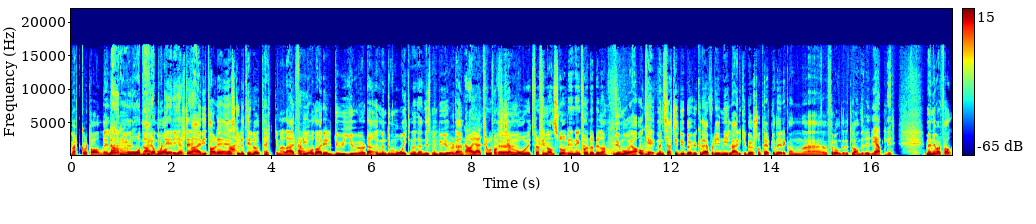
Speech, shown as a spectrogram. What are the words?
hvert kvartal. Eller, ja, må du Nei, rapportere, Kjersti? Nei, vi tar det. Jeg skulle til å trekke meg der, fordi Odd Arild, du gjør det. Men du må ikke nødvendigvis, men du gjør det. Ja, jeg tror faktisk jeg må ut fra finanslovgivning foreløpig, da. Du må, ja. Ok. Men Kjersti, du bør jo ikke det, fordi Nille er ikke børsnotert, og dere kan eh, forholde dere til andre Ja. regler. Men i hvert fall,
